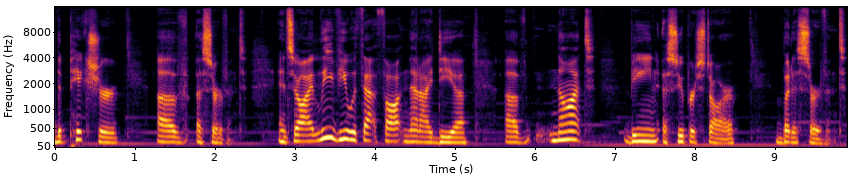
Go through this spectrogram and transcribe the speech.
the picture of a servant. And so I leave you with that thought and that idea of not being a superstar but a servant,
